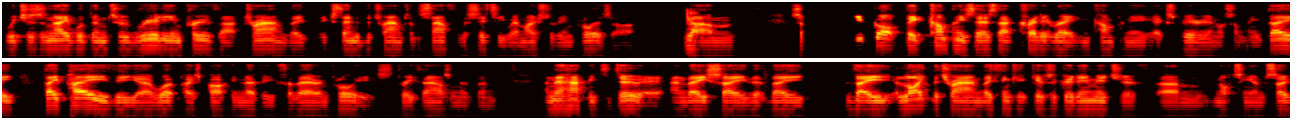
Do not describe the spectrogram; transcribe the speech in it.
which has enabled them to really improve that tram. They've extended the tram to the south of the city where most of the employers are. Yeah. Um, you've got big companies. There's that credit rating company, Experian or something. They they pay the uh, workplace parking levy for their employees, three thousand of them, and they're happy to do it. And they say that they they like the tram. They think it gives a good image of um, Nottingham. So,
